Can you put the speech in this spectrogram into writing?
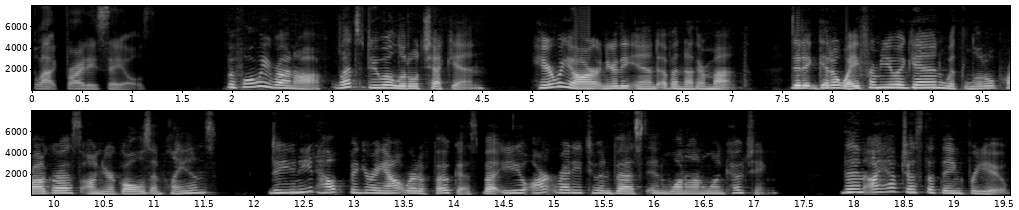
Black Friday sales. Before we run off, let's do a little check in. Here we are near the end of another month. Did it get away from you again with little progress on your goals and plans? Do you need help figuring out where to focus, but you aren't ready to invest in one on one coaching? Then I have just the thing for you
